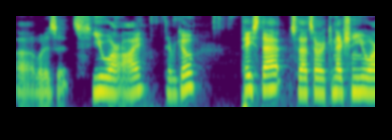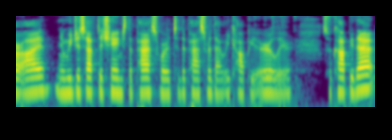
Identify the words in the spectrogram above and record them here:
uh, what is it? URI. There we go. Paste that. So that's our connection URI. And we just have to change the password to the password that we copied earlier. So copy that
